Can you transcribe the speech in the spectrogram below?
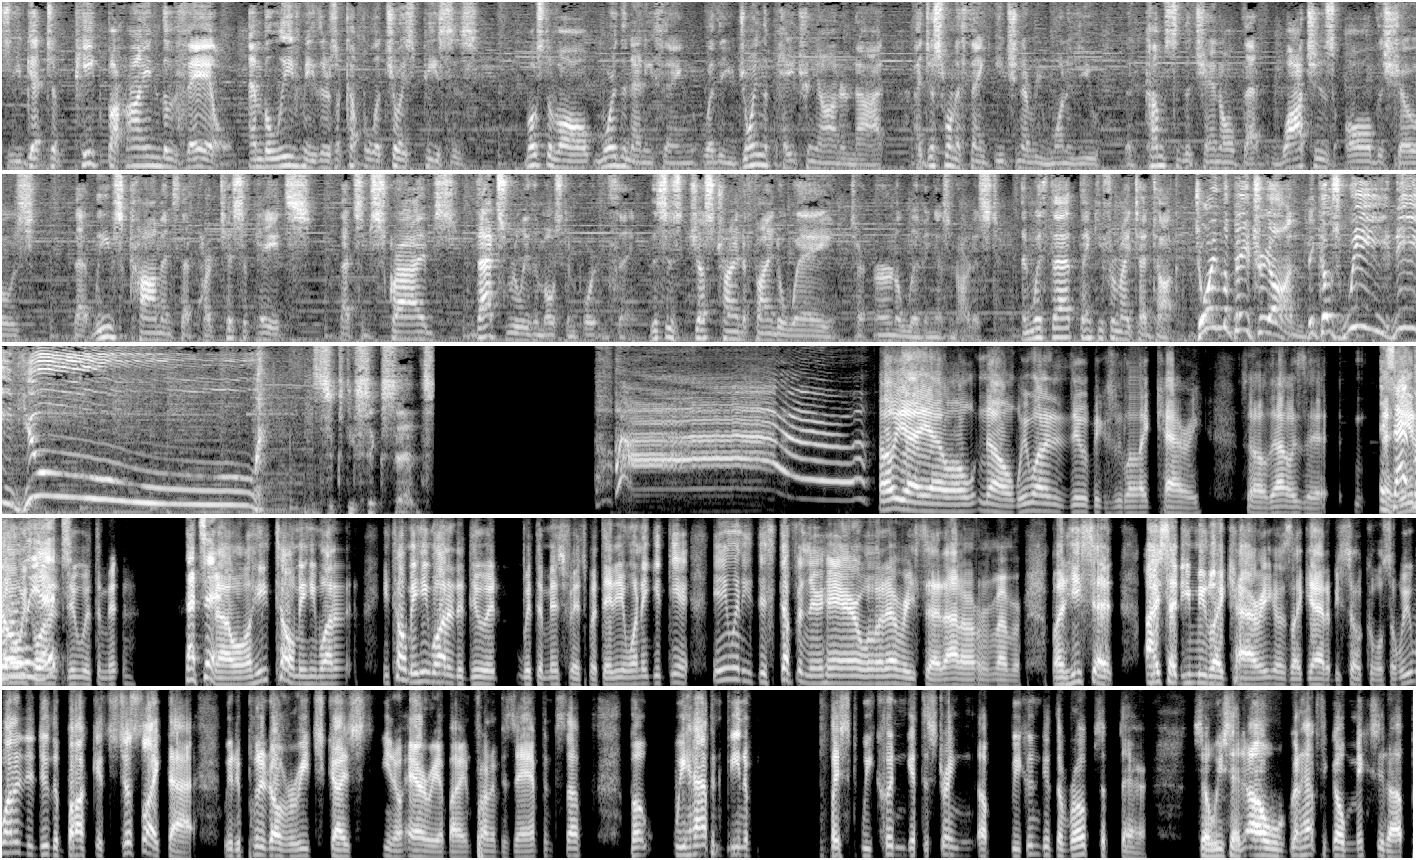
So you get to peek behind the veil. And believe me, there's a couple of choice pieces. Most of all, more than anything, whether you join the Patreon or not, I just want to thank each and every one of you that comes to the channel, that watches all the shows, that leaves comments, that participates, that subscribes. That's really the most important thing. This is just trying to find a way to earn a living as an artist. And with that, thank you for my TED Talk. Join the Patreon because we need you! 66 cents. Oh, yeah, yeah. Well, no, we wanted to do it because we like Carrie. So that was it. Is and that literally always it? do with the. That's it. No, well, he told me he wanted he told me he wanted to do it with the Misfits, but they didn't want to get the. They didn't want to get the stuff in their hair or whatever he said. I don't remember, but he said. I said, "You mean like Carrie?" I was like, "Yeah, it'd be so cool." So we wanted to do the buckets just like that. We'd put it over each guy's, you know, area by in front of his amp and stuff. But we happened to be in a place we couldn't get the string up. We couldn't get the ropes up there. So we said, "Oh, we're gonna have to go mix it up."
